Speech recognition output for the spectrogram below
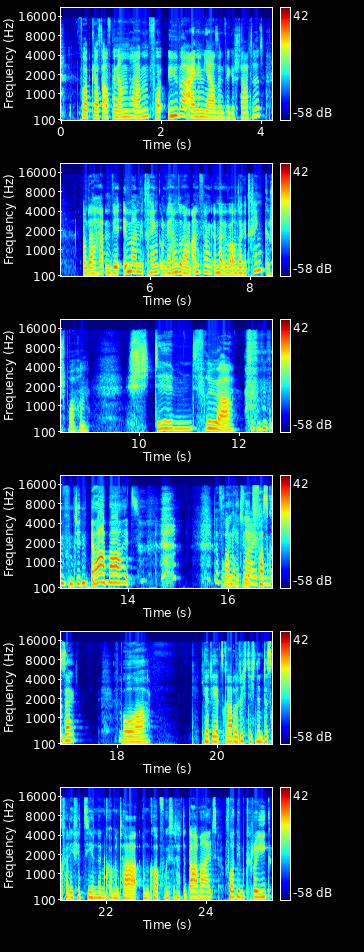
Podcast aufgenommen haben, vor über einem Jahr sind wir gestartet. Und da hatten wir immer ein Getränk und wir haben sogar am Anfang immer über unser Getränk gesprochen. Stimmt. Früher. Damals. Das Boah, war ich noch hätte Zeiten. jetzt fast gesagt, boah, ich hätte jetzt gerade richtig einen disqualifizierenden Kommentar im Kopf, wo ich so dachte, damals, vor dem Krieg.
